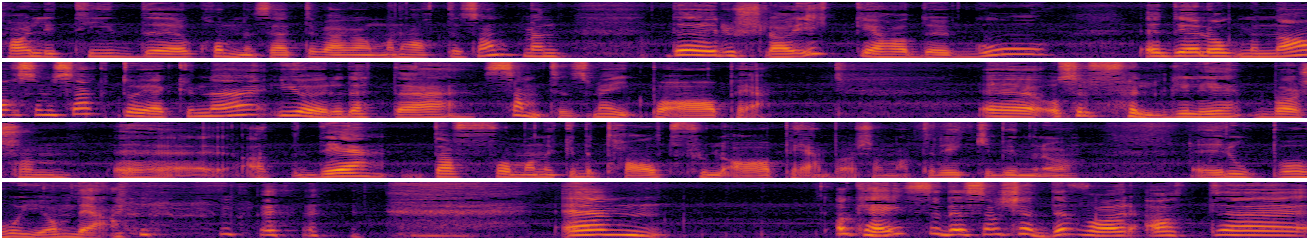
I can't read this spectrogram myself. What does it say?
tar litt tid eh, å komme seg etter hver gang man har hatt det sånt, men det rusla og gikk. Jeg hadde god eh, dialog med Nav, som sagt, og jeg kunne gjøre dette samtidig som jeg gikk på AAP. Eh, og selvfølgelig, bare sånn eh, at det Da får man jo ikke betalt full AAP, bare sånn at dere ikke begynner å eh, rope og hoie om det. um, OK, så det som skjedde, var at eh,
